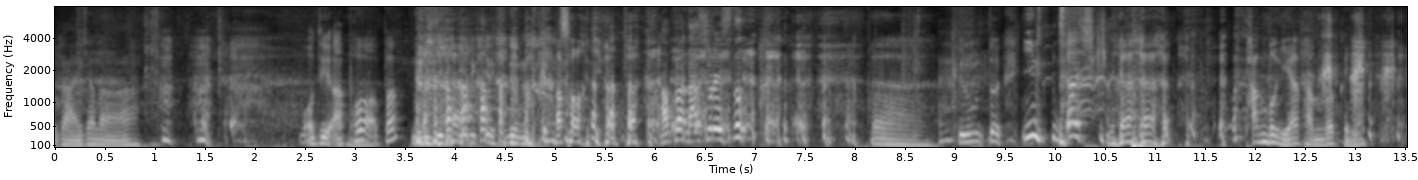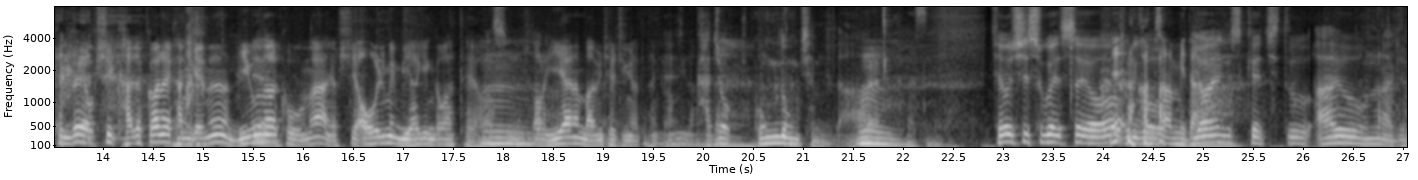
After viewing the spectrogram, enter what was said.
이거 아니잖아. 어디 아파 아빠? 이렇게 이렇게, 이렇게 되는 거. 아빠 어디 아빠? 아빠 나술했어? 그러면 또 이놈 자식이. 반복이야, 반복 그냥. 근데 역시 가족 간의 관계는 미우나 고우나 역시 어울림의 미학인 것 같아요. 맞습니다. 서로 이해하는 마음이 제일 중요하다고 생각합니다. 가족 공동체입니다. 네, 맞습니다. 재호 씨 수고했어요. 네, 그리고 감사합니다. 여행 스케치도 아유 오늘 아주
